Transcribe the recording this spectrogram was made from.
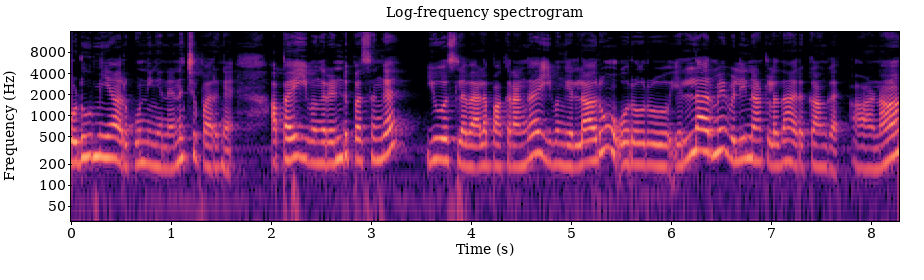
கொடுமையாக இருக்கும்னு நீங்கள் நினச்சி பாருங்கள் அப்போ இவங்க ரெண்டு பசங்க யூஎஸில் வேலை பார்க்குறாங்க. இவங்க எல்லாரும் ஒரு ஒரு எல்லாருமே வெளிநாட்டில் தான் இருக்காங்க. ஆனால்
